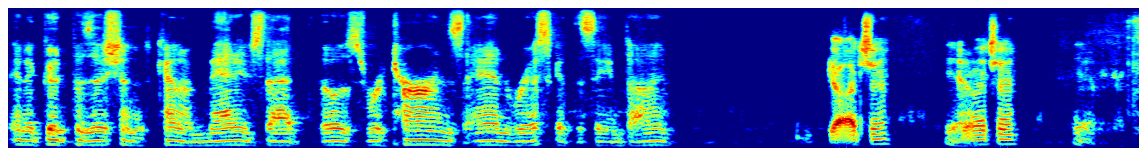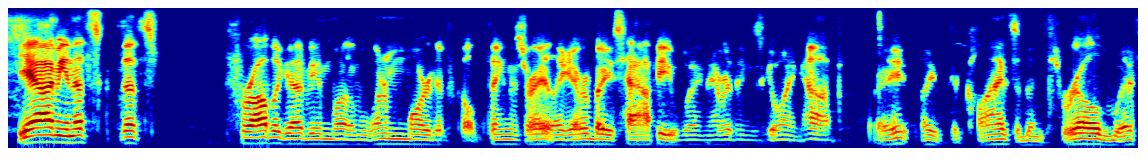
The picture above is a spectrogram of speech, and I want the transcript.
in a good position to kind of manage that, those returns and risk at the same time. Gotcha. Yeah. Gotcha. Yeah. Yeah. I mean, that's, that's probably got to be one, one of the more difficult things, right? Like everybody's happy when everything's going up, right? Like the clients have been thrilled with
